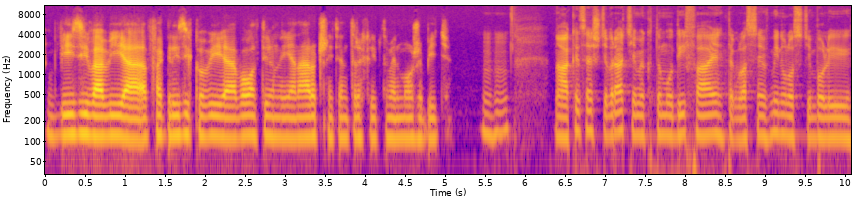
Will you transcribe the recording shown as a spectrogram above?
vyzývavý a fakt rizikový a volatilný a náročný ten trh kryptomien môže byť. Mm-hmm. No a keď sa ešte vrátime k tomu DeFi, tak vlastne v minulosti boli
